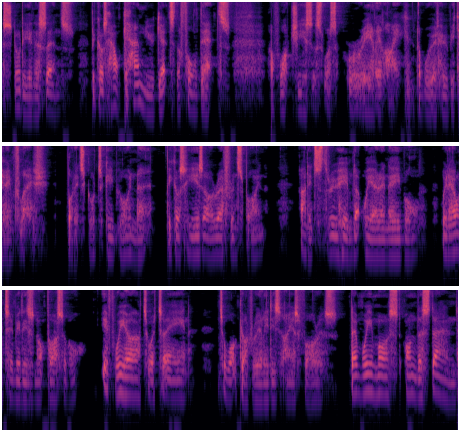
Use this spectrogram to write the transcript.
study in a sense, because how can you get to the full depths of what Jesus was really like, the Word who became flesh? But it's good to keep going there because He is our reference point, and it's through Him that we are enabled. Without Him, it is not possible. If we are to attain to what God really desires for us, then we must understand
